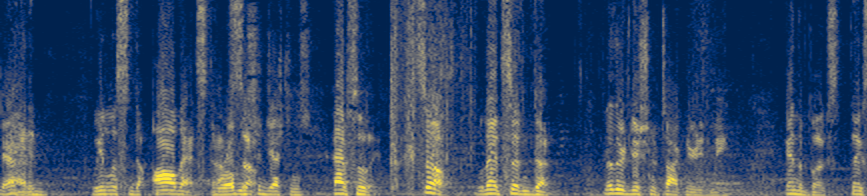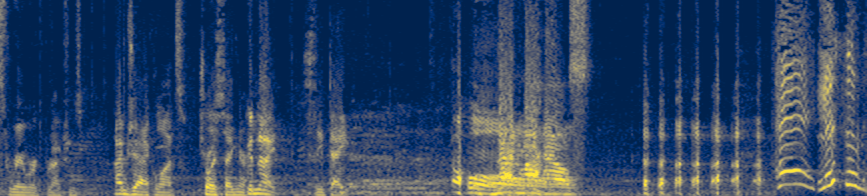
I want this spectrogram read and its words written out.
added. We listen to all that stuff. We're open So- to suggestions. absolutely. So, with that said and done, another edition of Talk Nerdy to Me and the books. Thanks to Raywork Productions. I'm Jack Lutz. Troy Segner. Good night. Sleep tight. Oh. Not in my house. Hey, listen.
